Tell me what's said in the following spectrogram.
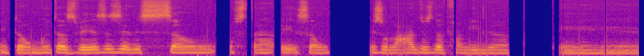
então muitas vezes eles são, são isolados da família, é,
